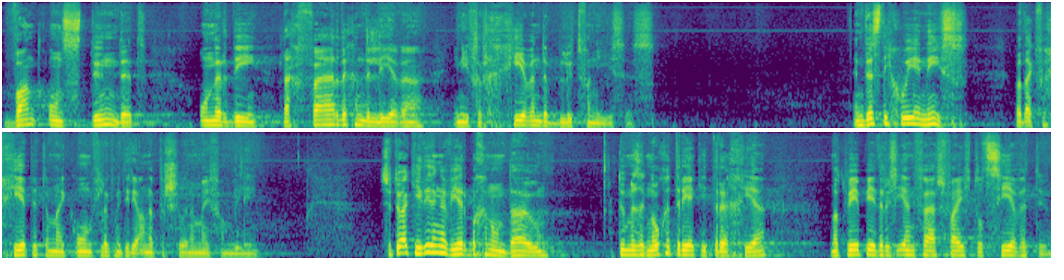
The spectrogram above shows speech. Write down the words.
Want ons doen dit onder die regverdigende lewe en die vergewende bloed van Jesus. En dis die goeie nuus wat ek vergeet het in my konflik met hierdie ander persone in my familie. So toe ek hierdie dinge weer begin onthou, toe moet ek nog 'n treukie teruggee na 2 Petrus 1 vers 5 tot 7 toe.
